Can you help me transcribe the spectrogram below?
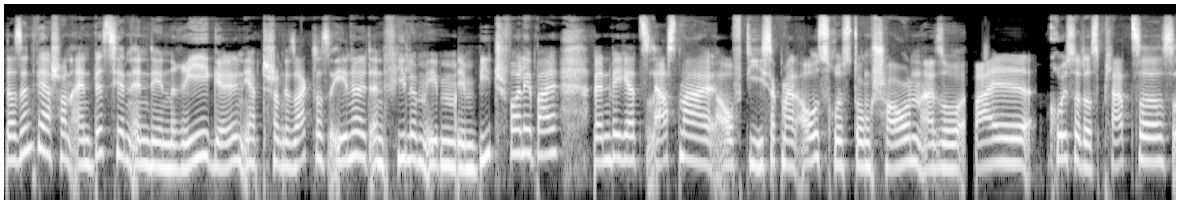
Da sind wir ja schon ein bisschen in den Regeln. Ihr habt schon gesagt, das ähnelt in vielem eben dem Beachvolleyball. Wenn wir jetzt erstmal auf die, ich sag mal, Ausrüstung schauen, also Ball, Größe des Platzes,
